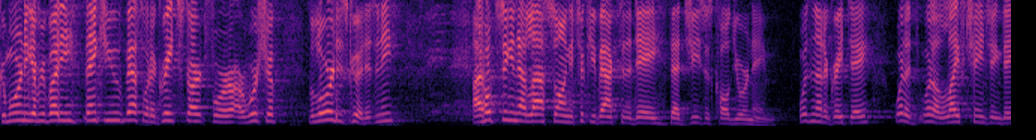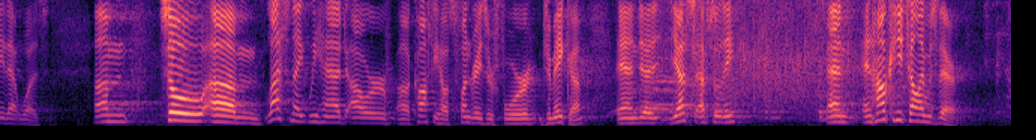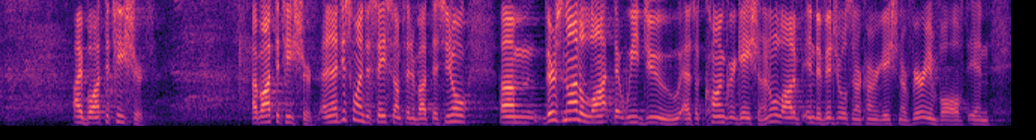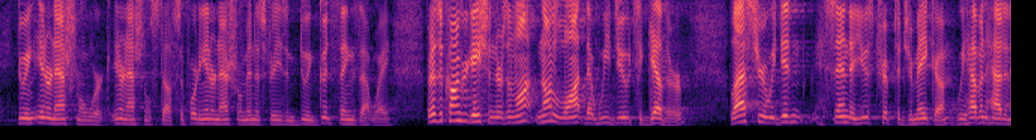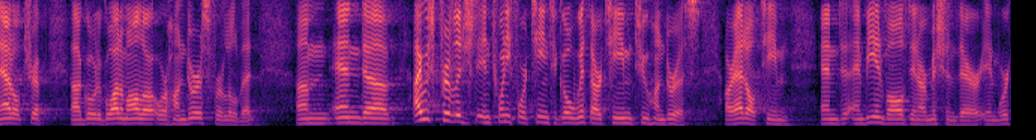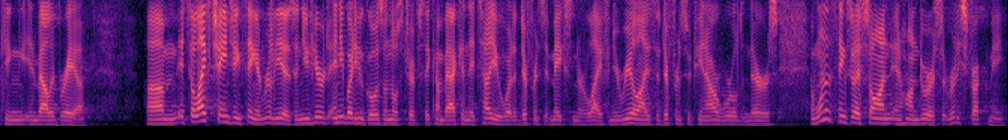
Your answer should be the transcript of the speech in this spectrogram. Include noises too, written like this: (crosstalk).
Good morning, everybody. Thank you, Beth. What a great start for our worship. The Lord is good, isn't He? I hope singing that last song, it took you back to the day that Jesus called your name. Wasn't that a great day? What a, what a life changing day that was. Um, so, um, last night we had our uh, coffee house fundraiser for Jamaica. And uh, yes, absolutely. And, and how can you tell I was there? I bought the t shirt. I bought the t shirt. And I just wanted to say something about this. You know, um, there's not a lot that we do as a congregation. I know a lot of individuals in our congregation are very involved in doing international work, international stuff, supporting international ministries and doing good things that way. But as a congregation, there's a not, not a lot that we do together. Last year, we didn't send a youth trip to Jamaica. We haven't had an adult trip uh, go to Guatemala or Honduras for a little bit. Um, and uh, I was privileged in 2014 to go with our team to Honduras, our adult team, and, and be involved in our mission there in working in Valley Brea. Um, it's a life changing thing, it really is. And you hear anybody who goes on those trips, they come back and they tell you what a difference it makes in their life. And you realize the difference between our world and theirs. And one of the things that I saw in, in Honduras that really struck me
